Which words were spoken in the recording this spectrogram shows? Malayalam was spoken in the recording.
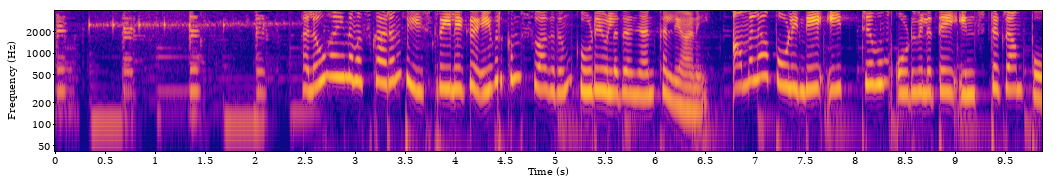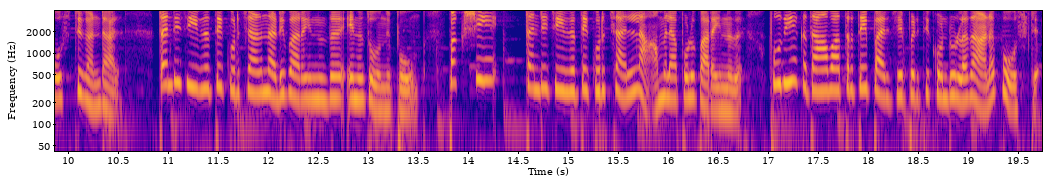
ഹലോ ഹായ് നമസ്കാരം. പി പേജ് ത്രീയിലേക്ക് ഏവർക്കും സ്വാഗതം. കൂടെയുള്ളത് ഞാൻ കല്യാണി. അമല പോളിന്റെ ഏറ്റവും ഒടുവിലത്തെ ഇൻസ്റ്റഗ്രാം പോസ്റ്റ് കണ്ടാൽ തന്റെ ജീവിതത്തെക്കുറിച്ചാണ് നടി പറയുന്നത് എന്ന് തോന്നിപ്പോവും. പക്ഷേ തന്റെ ജീവിതത്തെക്കുറിച്ചല്ല അമല പോൾ പറയുന്നത്. പുതിയ കഥാപാത്രത്തെ പരിചയപ്പെടുത്തിക്കൊണ്ടുള്ളതാണ് പോസ്റ്റ്.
